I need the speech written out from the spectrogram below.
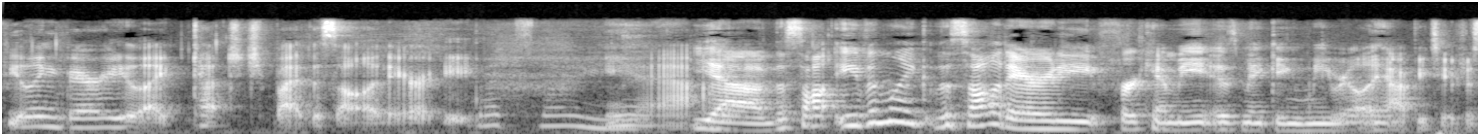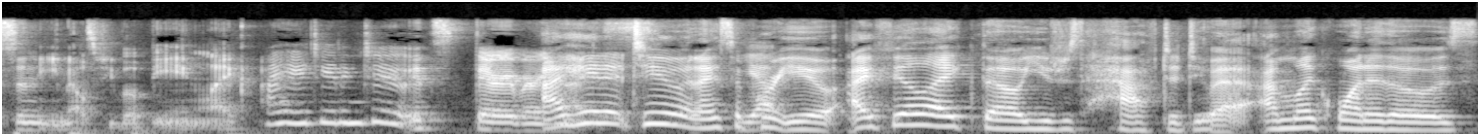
feeling very like touched by the solidarity. That's nice. Yeah. yeah the sol- even like the solidarity for kimmy is making me really happy too just in the emails people being like i hate dating too it's very very I nice. hate it too, and I support you. I feel like though you just have to do it. I'm like one of those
